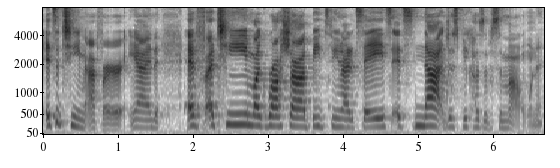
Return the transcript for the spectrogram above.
it's a team effort. And if a team like Russia beats the United States, it's not just because of Simone.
